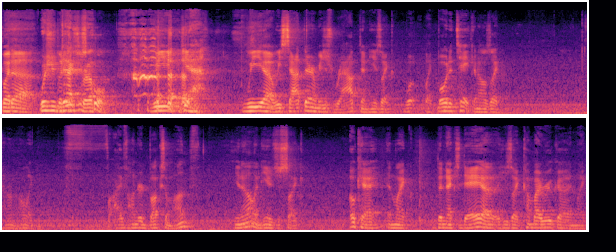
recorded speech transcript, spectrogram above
But uh, Where's your but deck, it was just bro? cool. We yeah, we uh, we sat there and we just rapped, and he's like, what like what would it take? And I was like, I don't know, like five hundred bucks a month, you know? And he was just like, okay. And like the next day, uh, he's like, come by Ruka, and like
